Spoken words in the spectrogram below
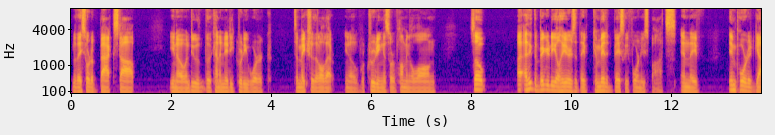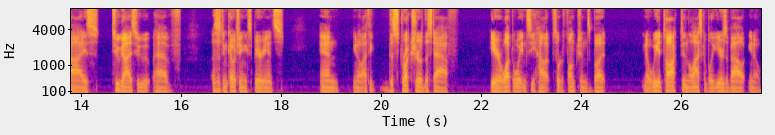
You know, they sort of backstop, you know, and do the kind of nitty gritty work to make sure that all that you know recruiting is sort of humming along. So I, think the bigger deal here is that they've committed basically four new spots and they've imported guys, two guys who have assistant coaching experience, and you know I think the structure of the staff here we'll have to wait and see how it sort of functions. But you know we had talked in the last couple of years about you know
